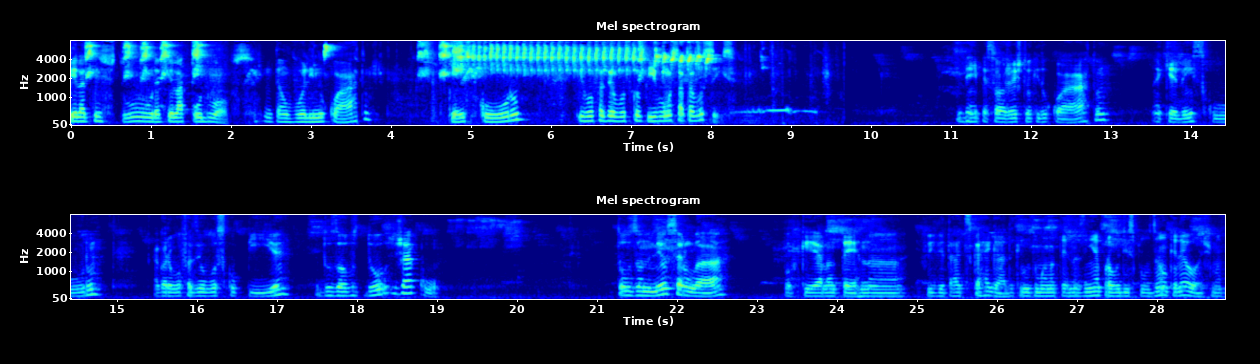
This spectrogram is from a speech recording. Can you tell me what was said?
pela textura, pela cor do ovos. Então, vou ali no quarto, que é escuro. E vou fazer a ovoscopia e vou mostrar para vocês. Bem, pessoal, já estou aqui do quarto. Aqui é bem escuro. Agora eu vou fazer ovoscopia dos ovos do jacu. Estou usando meu celular, porque a lanterna, fui ver, estava descarregada. Que eu uso uma lanternazinha à prova de explosão, que ela é ótima.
